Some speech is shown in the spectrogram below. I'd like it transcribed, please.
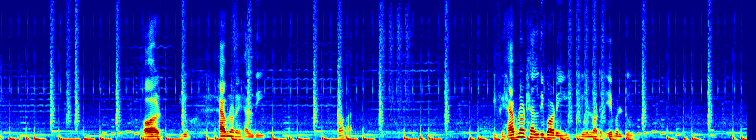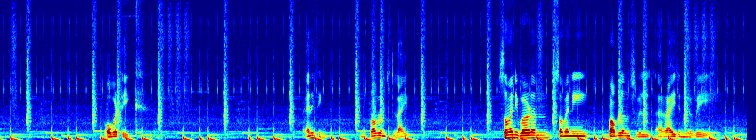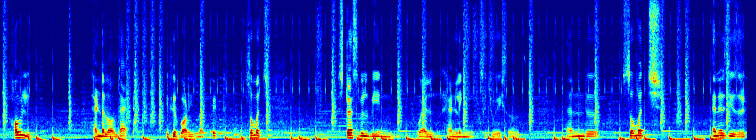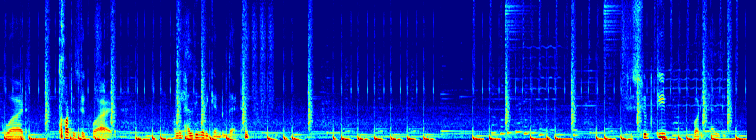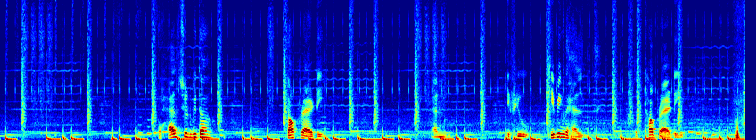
or you have not a healthy car. If you have not healthy body you will not able to overtake anything any problems in life. So many burden so many problems will arise in your way how will you handle all that if your body is not fit? So much stress will be in while handling situations. And uh, so much energy is required thought is required. Only healthy body can do that. Should keep body healthy. The health should be the top priority. And if you keeping the health the top priority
